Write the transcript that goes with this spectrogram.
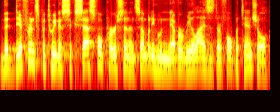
the difference between a successful person and somebody who never realizes their full potential.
